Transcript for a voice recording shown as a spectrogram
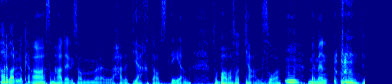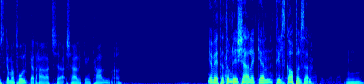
Ja, det var det nog kanske. Ja, som hade liksom, eh, hade ett hjärta av sten. Som bara var så kall så. Mm. Men, men hur ska man tolka det här att kär, kärleken kallnar? Jag vet inte om det är kärleken till skapelsen, Mm.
